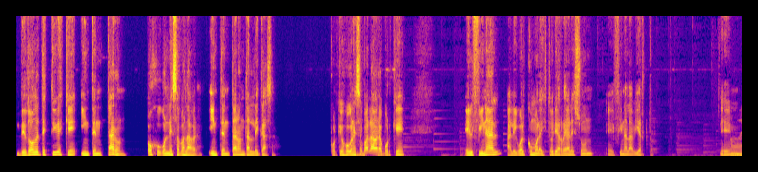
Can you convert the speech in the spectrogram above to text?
de dos detectives que intentaron, ojo con esa palabra, intentaron darle casa. ¿Por qué ojo con esa palabra? Porque el final, al igual como la historia real, es un eh, final abierto. Eh, Ah,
